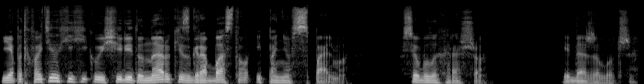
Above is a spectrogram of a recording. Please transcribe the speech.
Я подхватил хихикающую Риту на руки, сгробастал и понес спальму. Все было хорошо. И даже лучше.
